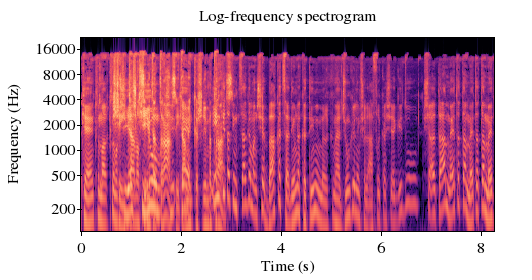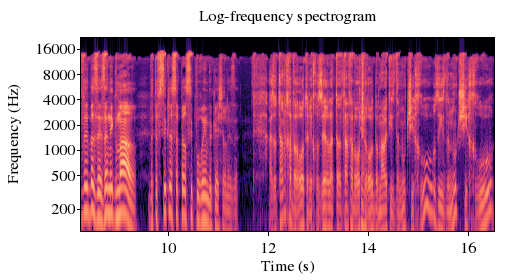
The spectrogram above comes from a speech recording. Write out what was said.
כן, כלומר, כלומר שיש קיום... שאיתן עושים את הטראנס, איתן כן. מתקשרים בטראנס. אם כי אתה תמצא גם אנשי באקה, ציידים לקטים מהג'ונגלים של אפריקה, שיגידו, כשאתה מת, אתה מת, אתה מת, ובזה זה נגמר. ותפסיק לספר סיפורים בקשר לזה. אז אותן חברות, אני חוזר לאותן חברות כן. שרואות במוות הזדמנות שחרור, זה הזדמנות שחרור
